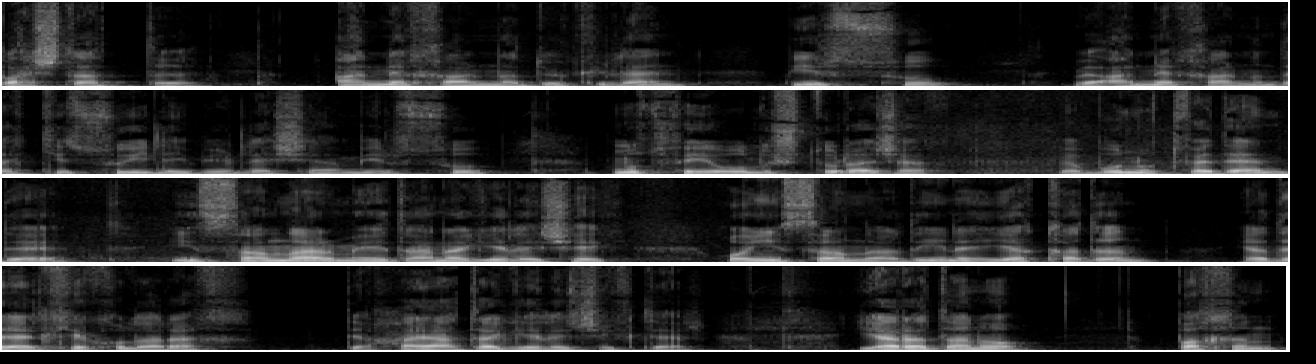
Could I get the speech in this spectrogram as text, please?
başlattı. Anne karnına dökülen bir su ve anne karnındaki su ile birleşen bir su nutfeyi oluşturacak ve bu nutfeden de insanlar meydana gelecek. O insanlar da yine ya kadın ya da erkek olarak hayata gelecekler. Yaradan o. Bakın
